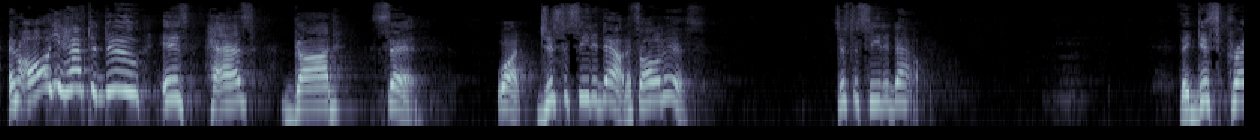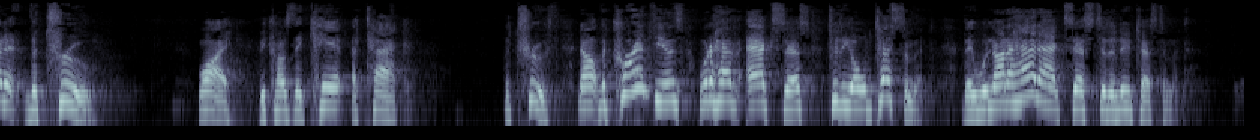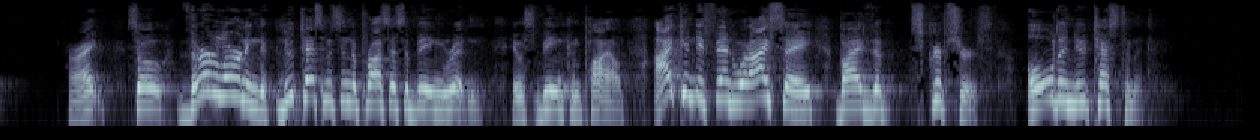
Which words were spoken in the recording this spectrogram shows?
And all you have to do is, has God said? What? Just a seed of doubt. That's all it is. Just a seed of doubt. They discredit the true. Why? Because they can't attack the truth. Now, the Corinthians would have access to the Old Testament. They would not have had access to the New Testament. Alright? So they're learning the New Testament's in the process of being written. It was being compiled. I can defend what I say by the scriptures, Old and New Testament.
